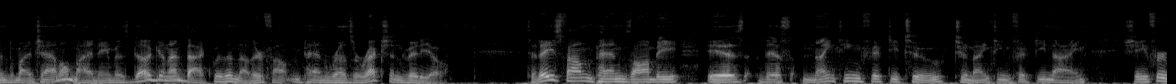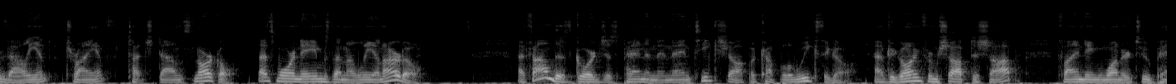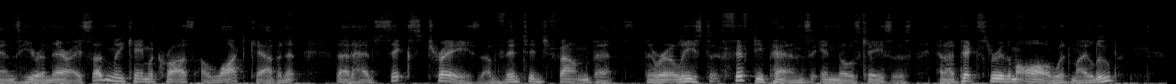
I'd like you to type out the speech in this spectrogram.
welcome to my channel. My name is Doug and I'm back with another fountain pen resurrection video. Today's fountain pen zombie is this 1952 to 1959 Sheaffer Valiant Triumph Touchdown Snorkel. That's more names than a Leonardo. I found this gorgeous pen in an antique shop a couple of weeks ago. After going from shop to shop, finding one or two pens here and there, I suddenly came across a locked cabinet that had six trays of vintage fountain pens. There were at least 50 pens in those cases, and I picked through them all with my loupe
